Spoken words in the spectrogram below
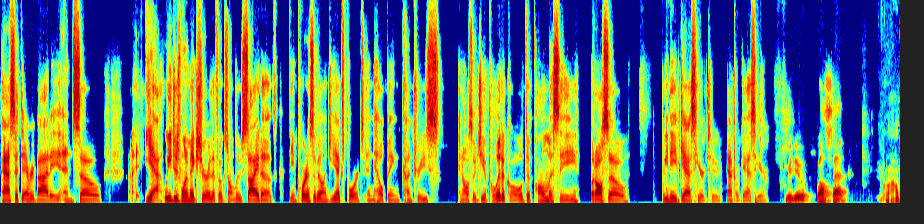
Pass it to everybody. And so, yeah, we just want to make sure that folks don't lose sight of the importance of LNG exports and helping countries and also geopolitical diplomacy, but also we need gas here too, natural gas here. We do. Well said. Wow.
